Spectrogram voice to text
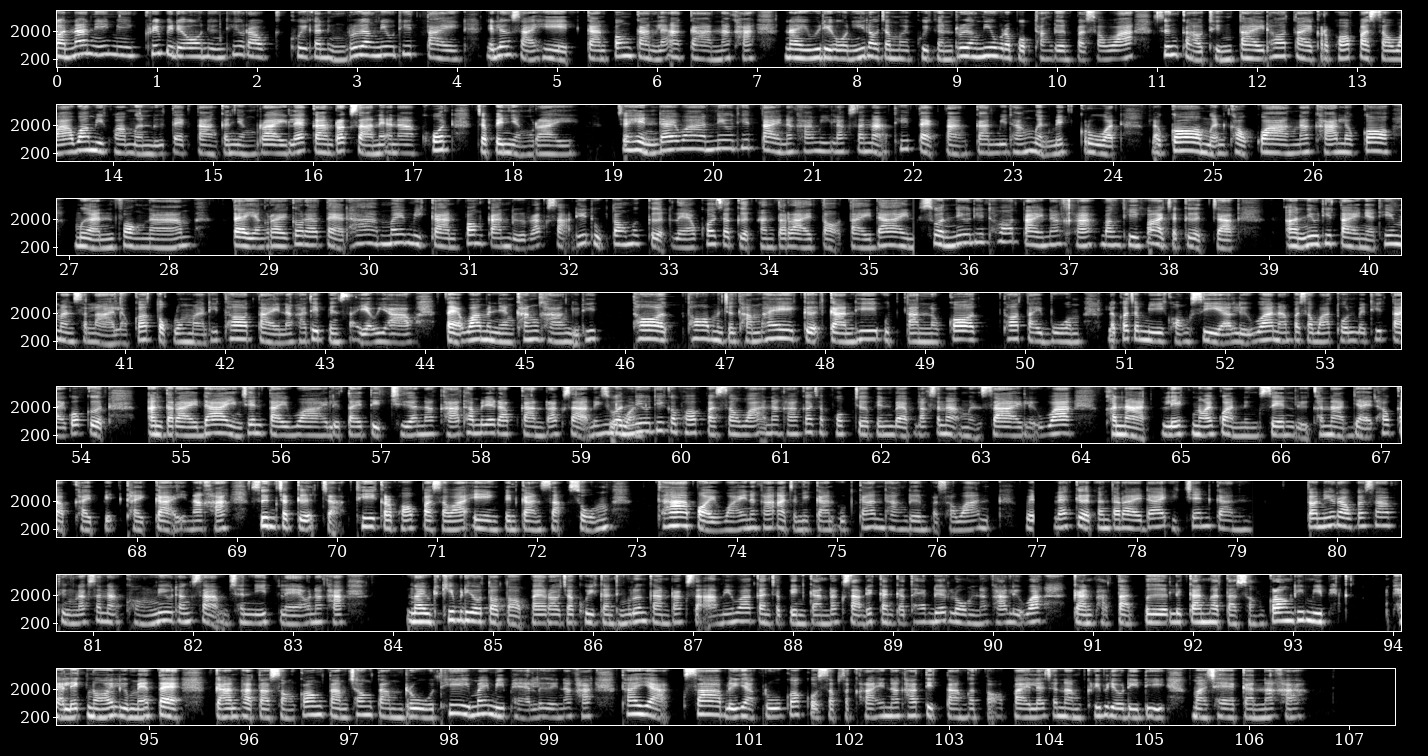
ก่อนหน้านี้มีคลิปวิดีโอหนึ่งที่เราคุยกันถึงเรื่องนิ่วที่ไต ในเรื่องสาเหตุ การป้องกันและอาการนะคะ ในวิดีโอนี้เราจะมาคุยกันเรื่องนิ่วระบบทางเดินปัสสาวะ ซึ่งกล่าวถึงไตท่อไตกระเพาะปัสสาวะว่ามีความเหมือนหรือแตกต่างกันอย่างไร และการรักษาในอนาคตจะเป็นอย่างไรจะเห็นได้ว่านิ่วที่ไตนะคะ มีลักษณะที่แตกต่างกันมีทั้งเหมือนเม็ดกรวด แล้วก็เหมือนเข่ากวางนะคะ แล้วก็เหมือนฟองน้ำ แต่อย่างไรก็แล้วแต่ถ้าไม่มีการป้องกันหรือรักษาที่ถูกต้องเมื่อเกิดแล้ว ก็จะเกิดอันตรายต่อไตได้ ส่วนนิ่วที่ท่อไตนะคะ บางทีก็อาจจะเกิดจากนิ่วที่ไตเนี่ยที่มันสลายแล้วก็ตกลงมาที่ท่อไตนะคะ ที่เป็นสายยาวๆ แต่ว่ามันยังคั่งค้างอยู่ที่ท่อท่อมันจะทำให้เกิดการที่อุดตันแล้วก็ ท่อไตบวม แล้วก็จะมีของเสียหรือว่าน้ำปัสสาวะท้นไปที่ไตก็เกิดอันตรายได้อย่างเช่นไตวาย หรือไตติดเชื้อนะคะ ถ้าไม่ได้รับการรักษาเร่งด่วนส่วนนิ่วที่กระเพาะปัสสาวะนะคะ ก็จะพบเจอเป็นแบบลักษณะเหมือนทราย หรือว่าขนาดเล็กน้อยกว่า 1 เซนหรือขนาดใหญ่เท่ากับไข่เป็ดไข่ไก่นะคะ ซึ่งจะเกิดจากที่กระเพาะปัสสาวะเองเป็นการสะสม ถ้าปล่อยไว้นะคะ อาจจะมีการอุดกั้นทางเดินปัสสาวะและเกิดอันตรายได้อีกเช่นกัน ตอนนี้เราก็ทราบถึงลักษณะของนิ่วทั้ง 3 ชนิดแล้วนะคะ ในคลิปวิดีโอต่อๆไปเราจะคุยกันถึงเรื่องการรักษาไม่ว่ากันจะเป็นการรักษาด้วยการกระแทกเลือดลมนะคะ หรือว่าการผ่าตัดเปิดหรือการผ่าตัด2กล้องที่มีแผลเล็กน้อยหรือแม้แต่การผ่าตัด2กล้องตามช่องตามรูที่ไม่มีแผลเลยนะคะ ถ้าอยากทราบหรืออยากรู้ก็กด Subscribe นะคะ ติดตามกันต่อไปและจะนำคลิปวิดีโอดีๆ มาแชร์กันนะคะ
